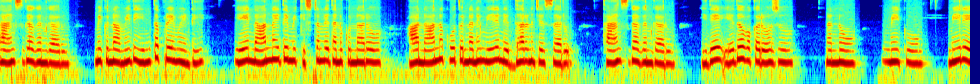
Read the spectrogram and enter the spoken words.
థ్యాంక్స్ గగన్ గారు. మీకు నా మీద ఇంత ప్రేమ ఏంటి ఏ నాన్న అయితే మీకు ఇష్టం లేదనుకున్నారో ఆ నాన్న కూతుర్నని మీరే నిర్ధారణ చేశారు. థ్యాంక్స్ గగన్ గారు. ఇదే ఏదో ఒక రోజు నన్ను మీకు మీరే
